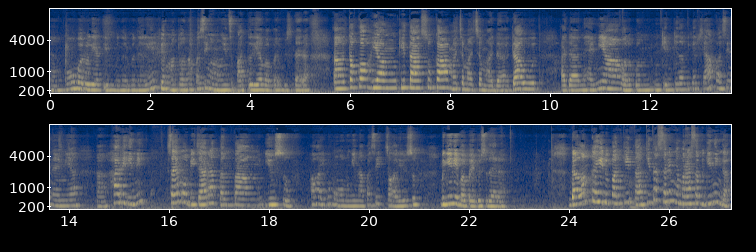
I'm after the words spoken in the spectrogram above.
Nah mau baru liatin benar-benar ini firman Tuhan apa sih ngomongin sepatu ya bapak ibu saudara? Uh, tokoh yang kita suka macam-macam ada Daud ada Nehemia walaupun mungkin kita pikir siapa sih Nehemia? Nah, hari ini saya mau bicara tentang Yusuf. Ah ibu mau ngomongin apa sih soal Yusuf? Begini Bapak Ibu Saudara, dalam kehidupan kita, kita sering merasa begini nggak?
